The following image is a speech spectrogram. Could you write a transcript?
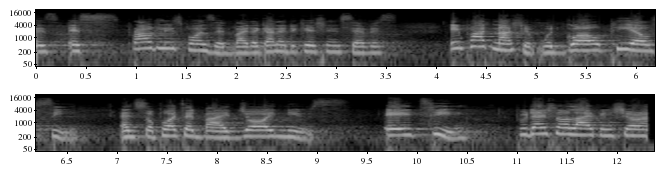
is, is proudly sponsored by the Ghana Education Service in partnership with GOL PLC and supported by Joy News, AT, Prudential Life Insurance.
